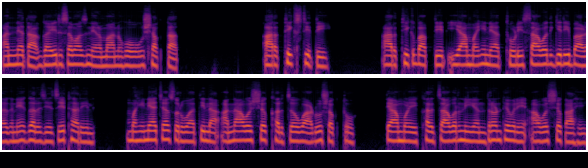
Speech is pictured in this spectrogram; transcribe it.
अन्यथा गैरसमज निर्माण होऊ शकतात. आर्थिक स्थिती. आर्थिक बाबतीत या महिन्यात थोडी सावधगिरी बाळगणे गरजेचे ठरेल. महिन्याच्या सुरुवातीला अनावश्यक खर्च वाढू शकतो. त्यामुळे खर्चावर नियंत्रण ठेवणे आवश्यक आहे.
